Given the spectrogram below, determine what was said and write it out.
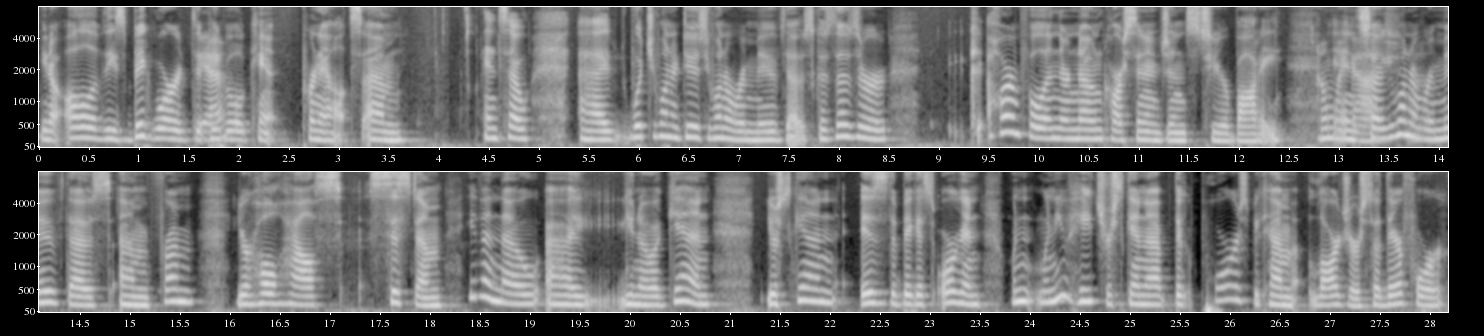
you know, all of these big words that Yeah. people can't pronounce. Um, and so, uh, what you want to do is you want to remove those because those are harmful and they're known carcinogens to your body. Oh my And so you want to remove those um, from your whole house system, even though, uh, you know, again, your skin is the biggest organ. When when you heat your skin up, the pores become larger, so therefore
